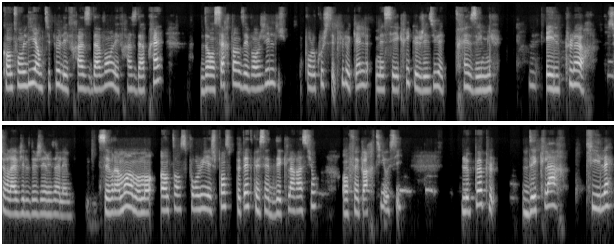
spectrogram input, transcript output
quand on lit un petit peu les phrases d'avant, les phrases d'après, dans certains évangiles, pour le coup, je ne sais plus lequel, mais c'est écrit que Jésus est très ému. Et il pleure sur la ville de Jérusalem. C'est vraiment un moment intense pour lui et je pense peut-être que cette déclaration en fait partie aussi. Le peuple déclare qui il est.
